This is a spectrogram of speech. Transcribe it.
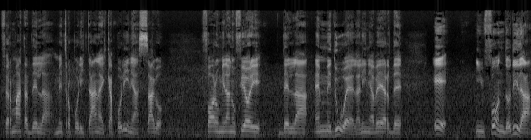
fermata della metropolitana, il capolinea Sago Forum Milano Fiori della M2, la linea verde, e in fondo di là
